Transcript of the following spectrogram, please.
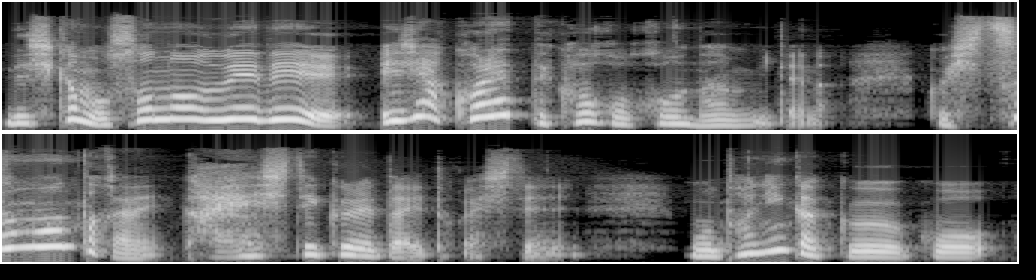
で、しかもその上で、え、じゃあこれってこうこうこうなん？みたいな、こう質問とかね、返してくれたりとかしてね、もうとにかく、こう、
